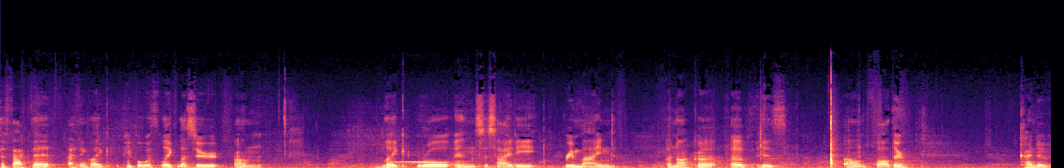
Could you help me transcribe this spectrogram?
the fact that I think like people with like lesser um, like role in society remind Anaka of his um, father kind of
